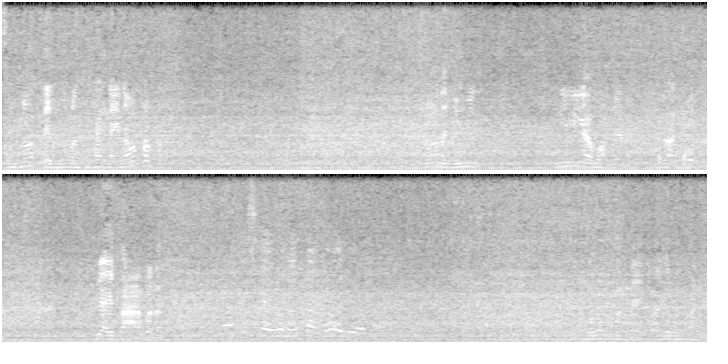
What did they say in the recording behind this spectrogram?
ใส่เนอเต็มขึ้ นมาทางไหนเนาะเพราะอะไรจะมีนี่เรียกผมเนี่ยนะภาษาโบนเรียกไอ้ตาป่ะน่ะเชื่อว่าน้องตาก็เรือเขาต้องทางไหนเขาจะเป็นทางไหน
